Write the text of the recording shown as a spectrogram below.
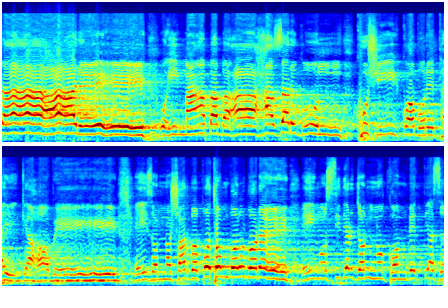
যায় ওই মা বাবা হাজার গুণ খুশি কবরে থাইকে হবে। এই জন্য সর্বপ্রথম বলব রে, এই মসজিদের জন্য কোন ব্যক্তি আছে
